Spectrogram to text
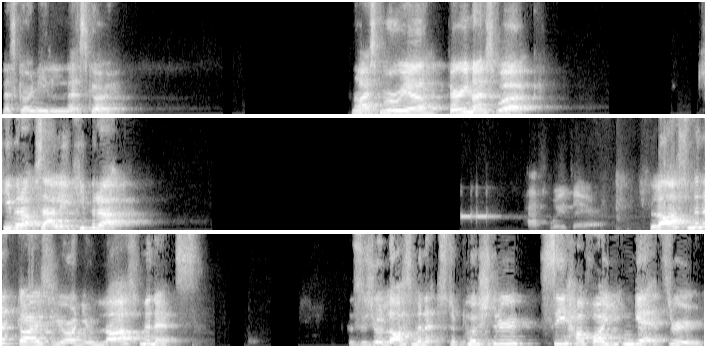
Let's go, Needle, let's go. Nice, Maria. Very nice work. Keep it up, Sally. Keep it up. Last minute, guys. You're on your last minutes. This is your last minutes to push through. See how far you can get through.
